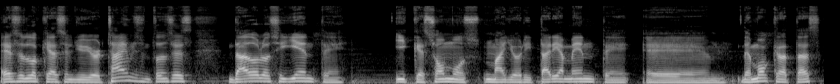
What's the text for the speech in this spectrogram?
Eso es lo que hace el New York Times. Entonces, dado lo siguiente, y que somos mayoritariamente eh, demócratas,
